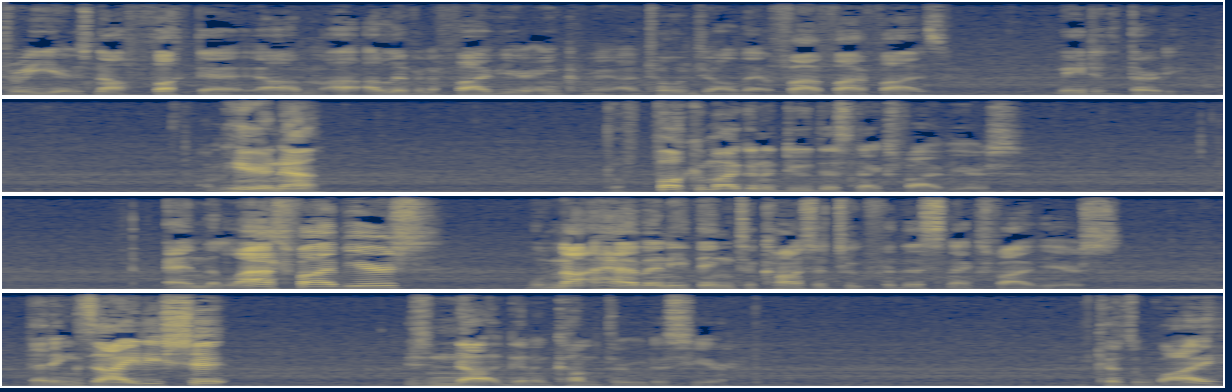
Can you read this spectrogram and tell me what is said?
three years? Nah, fuck that. Um, I, I live in a five year increment. I told y'all that five five fives, made it to thirty. I'm here now. The fuck am I gonna do this next five years? And the last five years will not have anything to constitute for this next five years. That anxiety shit is not gonna come through this year. Because why?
